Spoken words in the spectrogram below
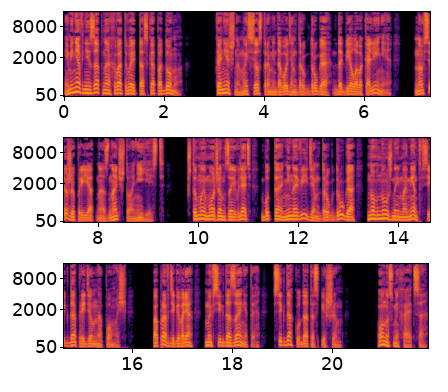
и меня внезапно охватывает тоска по дому. Конечно, мы с сестрами доводим друг друга до белого коленя, но все же приятно знать, что они есть что мы можем заявлять, будто ненавидим друг друга, но в нужный момент всегда придем на помощь. По правде говоря, мы всегда заняты, всегда куда-то спешим. Он усмехается.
